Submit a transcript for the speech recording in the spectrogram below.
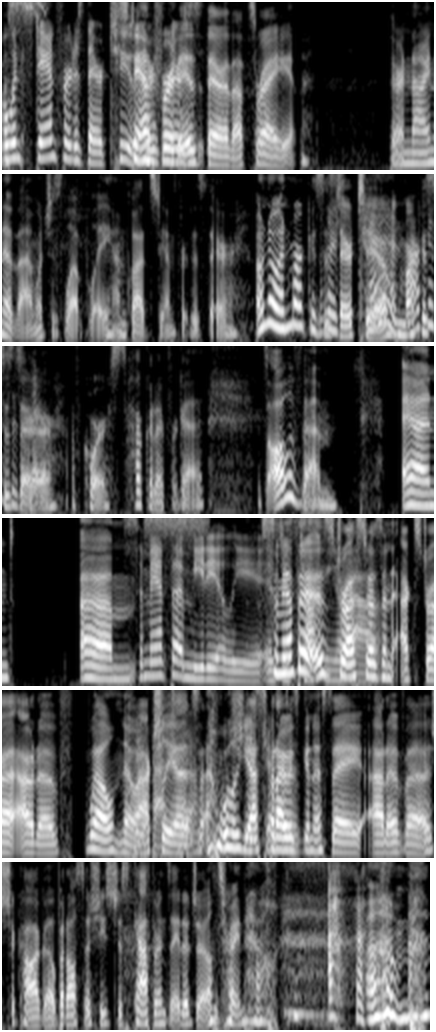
Oh, and Stanford is there too. Stanford there's- is there. That's right. There are nine of them, which is lovely. I'm glad Stanford is there. Oh no, and Marcus Well, is there too. Marcus, Marcus is, is there. there. of course. How could I forget? It's all of them, and um, Samantha immediately. Is Samantha is dressed as an extra out of well, no, actually, as well, She's yes, but I was gonna say out of uh, Chicago, but also she's just Catherine Zeta-Jones right now. um,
